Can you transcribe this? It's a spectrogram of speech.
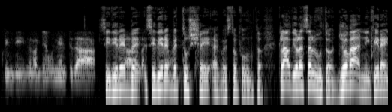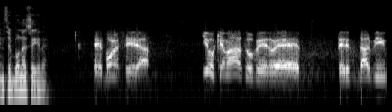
Quindi non abbiamo niente da... Si direbbe, da, da si direbbe touché a questo punto. Claudio, la saluto. Giovanni, Firenze, buonasera. Eh, buonasera. Io ho chiamato per, eh, per darvi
